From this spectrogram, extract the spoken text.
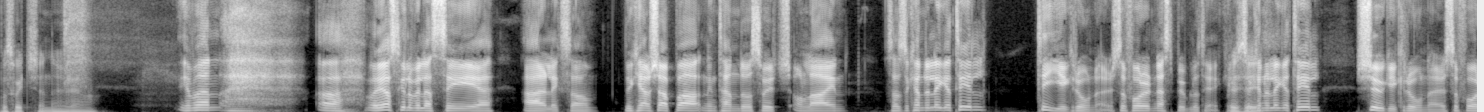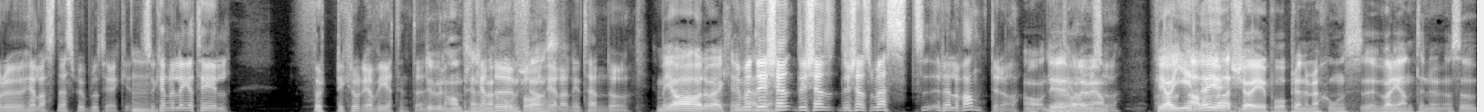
på switchen nu redan. Ja men... ah, vad jag skulle vilja se är liksom... Du kan köpa Nintendo Switch online. Sen så kan du lägga till 10 kronor så får du NES-biblioteket. Så Precis. kan du lägga till 20 kronor så får du hela SNES-biblioteket. Mm. Så kan du lägga till 40 kronor, jag vet inte. Du vill ha en så kan du få prenumerationstjänst. hela Nintendo. Men jag håller Ja verkligen men med det, där. kän, det, känns, det känns mest relevant idag. Ja, Ja, det det håller jag med om. så. För jag gillar Alla ju... kör ju på prenumerationsvarianter nu. Alltså,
